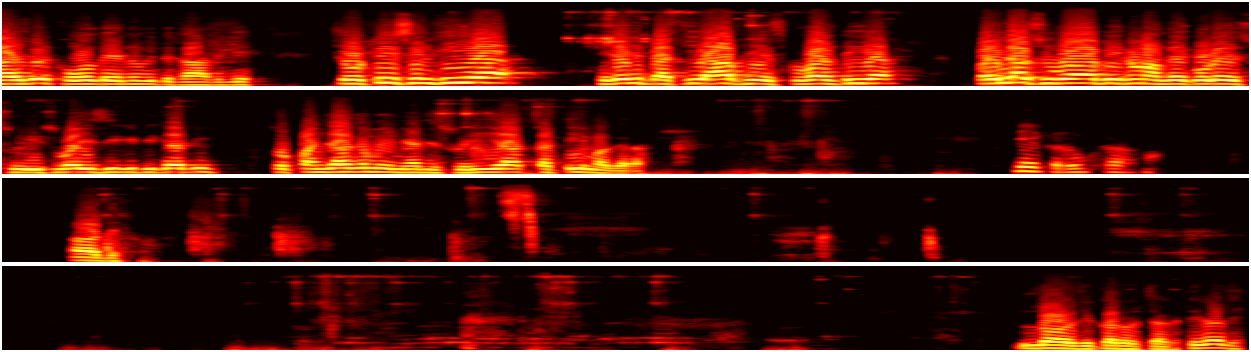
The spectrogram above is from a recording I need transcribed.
ਰਾਜਵੀਰ ਖੋਲ ਦੇ ਨੂੰ ਵੀ ਦਿਖਾ ਦਈਏ। ਛੋਟੀ ਸਿੰਗੀ ਆ, ਠੀਕ ਹੈ ਜੀ, ਬਾਕੀ ਆ ਫੇਸ ਕੁਆਲਿਟੀ ਆ। ਪਹਿਲਾ ਸੂਆ ਵੀਰ ਹੁਣਾਂ ਦੇ ਕੋਲੇ ਸੂਈ ਸਵਾਈ ਸੀਗੀ, ਠੀਕ ਹੈ ਜੀ। ਸੋ ਪੰਜਾਂ ਕੁ ਮਹੀਨਿਆਂ ਦੀ ਸੂਈ ਆ, ਕੱਟੀ ਮਗਰ ਇਹ ਕਰੂ ਖਰਾਬ। ਆ ਦੇਖੋ। ਲਓ ਜੀ, ਕਰੋ ਚੱਕ ਠੀਕ ਆ ਜੀ?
